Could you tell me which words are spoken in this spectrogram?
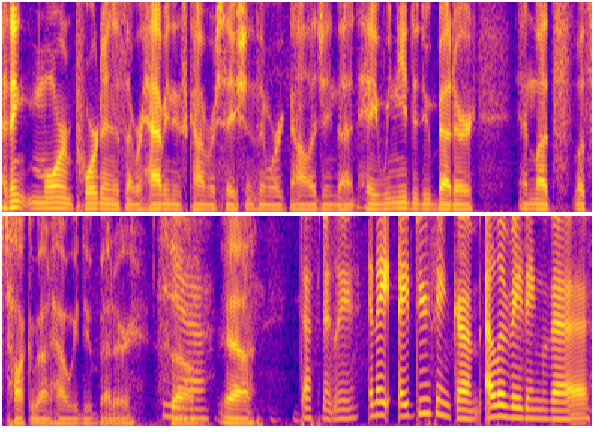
I think more important is that we're having these conversations and we're acknowledging that hey, we need to do better, and let's let's talk about how we do better. So Yeah. yeah, Definitely. And I, I do think um, elevating the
